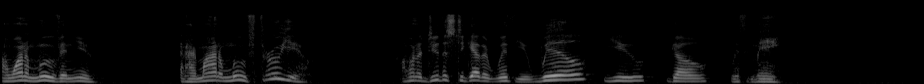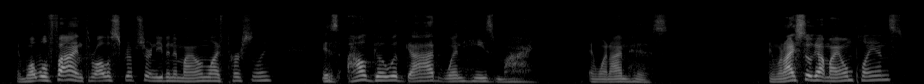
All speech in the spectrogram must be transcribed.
I want to move in you, and I want to move through you. I want to do this together with you. Will you go with me? And what we'll find through all the scripture and even in my own life personally is I'll go with God when He's mine and when I'm His. And when I still got my own plans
